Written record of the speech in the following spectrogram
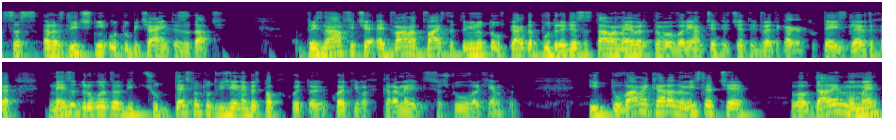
с различни от обичайните задачи. Признавам си, че едва на 20-та минута успях да подредя състава на Евертън във вариант 4-4-2, така както те изглеждаха. Не за друго, а заради чудесното движение без топка, което, което имаха карамелите също Увърхемптън. И това ме кара да мисля, че в даден момент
